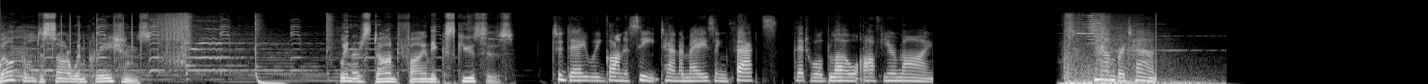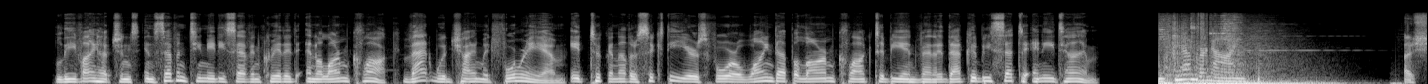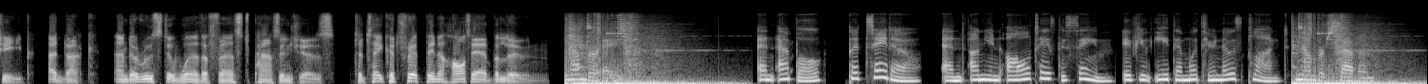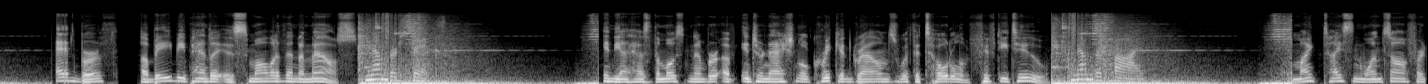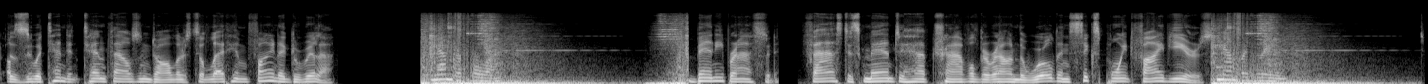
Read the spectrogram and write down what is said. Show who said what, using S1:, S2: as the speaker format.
S1: Welcome to Sarwin Creations. Winners don't find excuses.
S2: Today we gonna see 10 amazing facts that will blow off your mind. Number 10.
S1: Levi Hutchins in 1787 created an alarm clock that would chime at 4 a.m. It took another 60 years for a wind-up alarm clock to be invented that could be set to any time.
S2: Number 9.
S3: A sheep, a duck, and a rooster were the first passengers to take a trip in a hot air balloon.
S2: Number 8.
S4: An apple, potato, and onion all taste the same if you eat them with your nose plugged.
S2: Number 7.
S1: At birth, a baby panda is smaller than a mouse.
S2: Number 6.
S1: India has the most number of international cricket grounds with a total of 52.
S2: Number 5.
S1: Mike Tyson once offered a zoo attendant $10,000 to let him find a gorilla.
S2: Number 4.
S1: Benny Brassard, fastest man to have traveled around the world in 6.5 years.
S2: Number 3.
